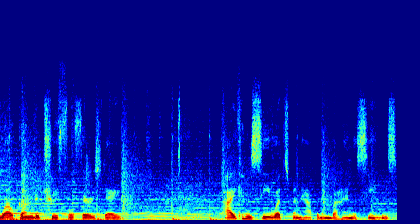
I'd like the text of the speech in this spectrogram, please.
Welcome to Truthful Thursday. I can see what's been happening behind the scenes.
